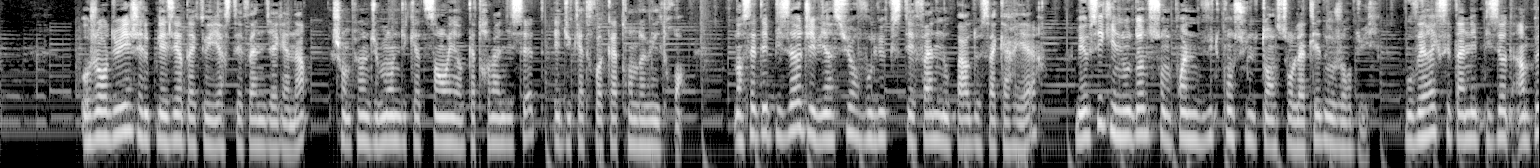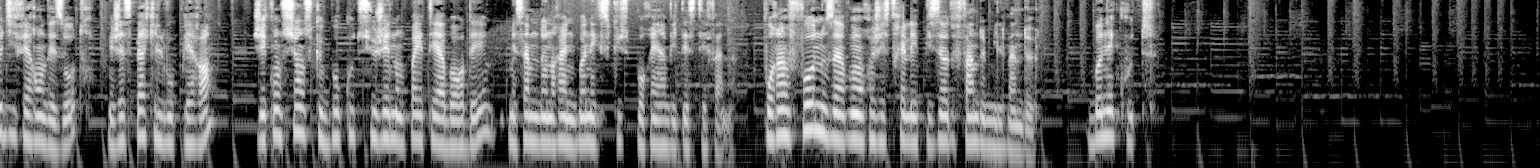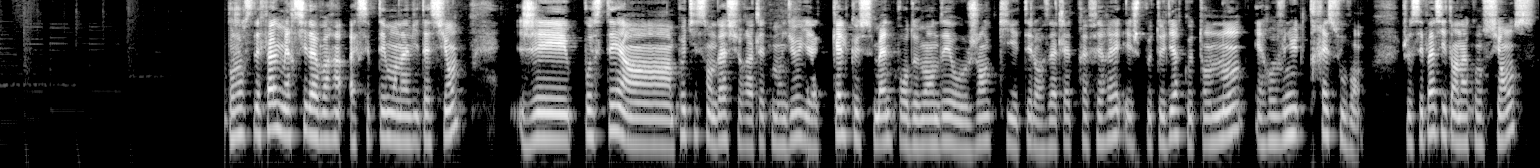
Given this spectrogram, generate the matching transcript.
Aujourd'hui, j'ai le plaisir d'accueillir Stéphane Diagana, champion du monde du 400 et en 97 et du 4x4 en 2003. Dans cet épisode, j'ai bien sûr voulu que Stéphane nous parle de sa carrière, mais aussi qu'il nous donne son point de vue de consultant sur l'athlète d'aujourd'hui. Vous verrez que c'est un épisode un peu différent des autres, mais j'espère qu'il vous plaira. J'ai conscience que beaucoup de sujets n'ont pas été abordés, mais ça me donnera une bonne excuse pour réinviter Stéphane. Pour info, nous avons enregistré l'épisode fin 2022. Bonne écoute. Bonjour Stéphane, merci d'avoir accepté mon invitation. J'ai posté un petit sondage sur Athlètes Mondiaux il y a quelques semaines pour demander aux gens qui étaient leurs athlètes préférés et je peux te dire que ton nom est revenu très souvent. Je ne sais pas si tu en as conscience,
